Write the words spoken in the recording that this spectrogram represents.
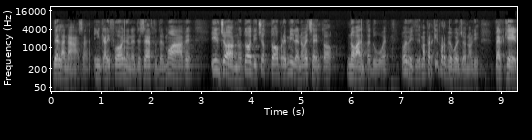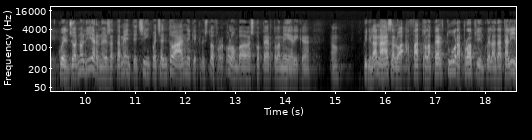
della NASA in California, nel deserto del Moave, il giorno 12 ottobre 1992. Voi mi dite, ma perché proprio quel giorno lì? Perché quel giorno lì erano esattamente 500 anni che Cristoforo Colombo aveva scoperto l'America. No? Quindi la NASA ha fatto l'apertura proprio in quella data lì.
